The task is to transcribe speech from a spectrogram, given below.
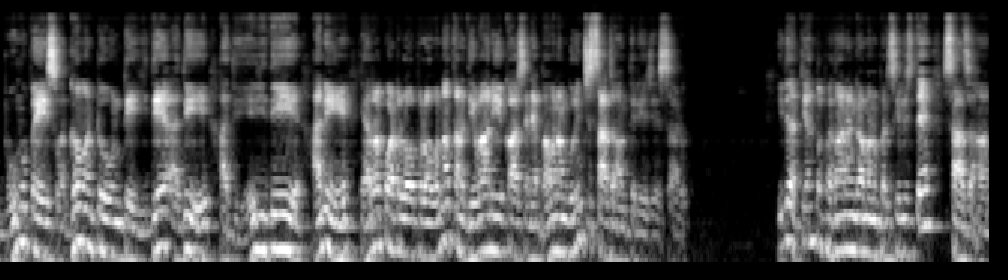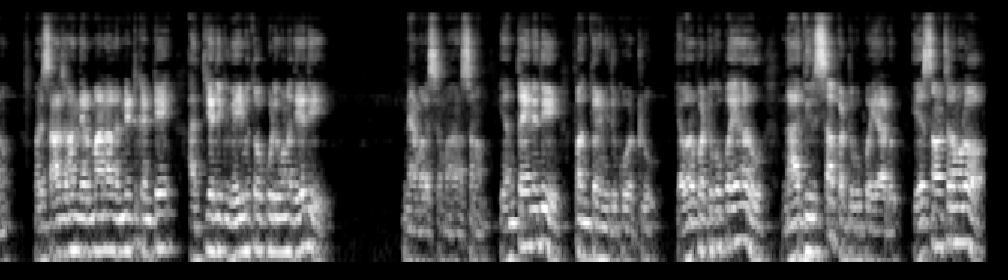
భూమిపై స్వర్గం అంటూ ఉంటే ఇదే అది అదే ఇది అని ఎర్రకోట లోపల ఉన్న తన దివానీ కాస్ అనే భవనం గురించి షాజహాన్ తెలియజేశాడు. ఇది అత్యంత ప్రధానంగా మనం పరిశీలిస్తే షాజహాను. మరి షాజహాన్ నిర్మాణాలన్నిటికంటే అత్యధిక వ్యయముతో కూడి ఉన్నది ఏది? నెమల సింహాసనం. ఎంతైనది? పంతొమ్మిది కోట్లు. ఎవరు పట్టుకుపోయారు? నాదిర్సా పట్టుకుపోయాడు. ఏ సంవత్సరంలో?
